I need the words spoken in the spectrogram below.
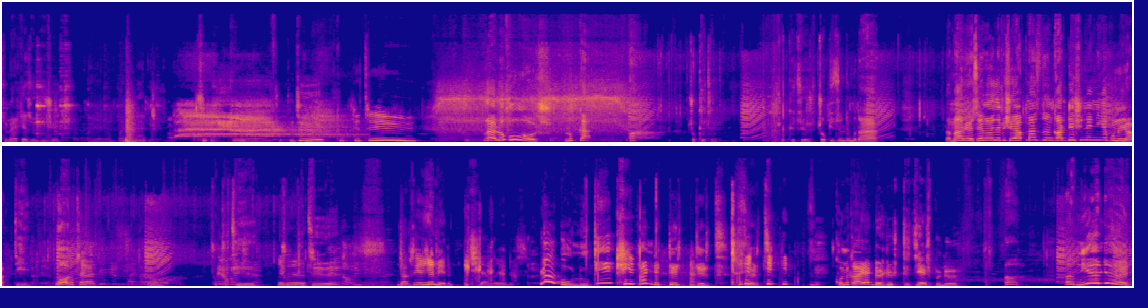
Tüm herkes ölecek. Çok Kötü. Çok kötü. Lan Lukuş. Luka. Ah, çok kötü. Çok kötü. Çok üzüldüm buna. Lan Mario sen öyle bir şey yapmazdın. Kardeşine niye bunu yaptın? Oh, oh. Çok kötü. Çok Evet. kötü. Damsayı yemeyelim. İç canlıyız. Ya bu Luki. Ben de tırt tırt. tırt. Komik hale dönüştüreceğiz bunu. Ah, ah niye öldün?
